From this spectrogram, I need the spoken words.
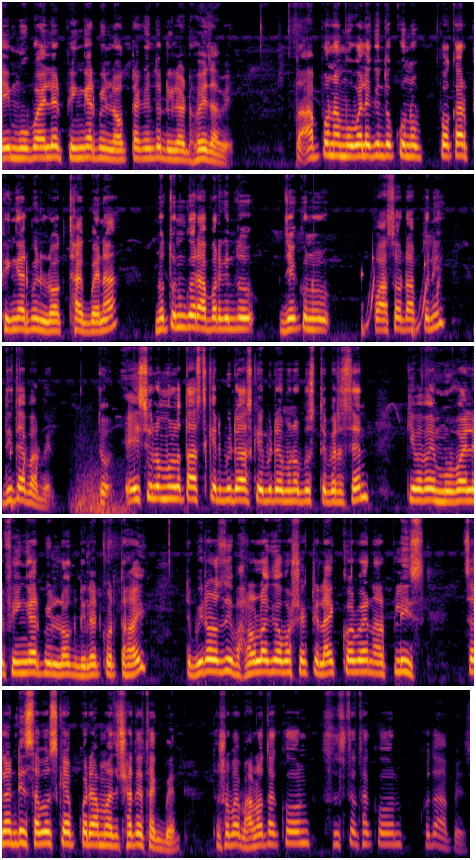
এই মোবাইলের ফিঙ্গারপ্রিন্ট লকটা কিন্তু ডিলিট হয়ে যাবে। তো আপনার মোবাইলে কিন্তু কোনো প্রকার ফিঙ্গারপ্রিন্ট লক থাকবে না। নতুন করে আবার কিন্তু যে কোনো পাসওয়ার্ড আপনি দিতে পারবেন। তো এই ছিল মূলত আজকের ভিডিও আজকের ভিডিও মনে বুঝতে পেরেছেন কীভাবে মোবাইলে ফিঙ্গারপ্রিন্ট লক ডিলিট করতে হয়। তো ভিডিওটা যদি ভালো লাগে অবশ্যই একটি লাইক করবেন আর প্লিজ চ্যানেলটি সাবস্ক্রাইব করে আমাদের সাথে থাকবেন। তো সবাই ভালো থাকুন, সুস্থ থাকুন, খুদা হাফেজ।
